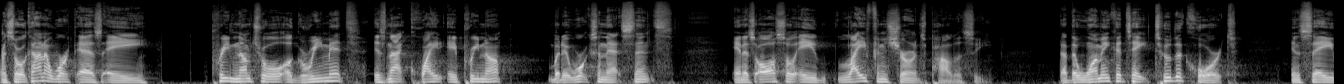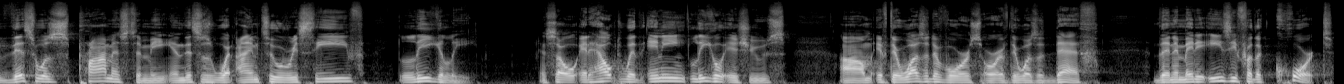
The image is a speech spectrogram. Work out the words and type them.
And so it kind of worked as a prenuptial agreement. It's not quite a prenup, but it works in that sense. And it's also a life insurance policy that the woman could take to the court and say, This was promised to me, and this is what I'm to receive legally. And so it helped with any legal issues. Um, if there was a divorce or if there was a death, then it made it easy for the court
